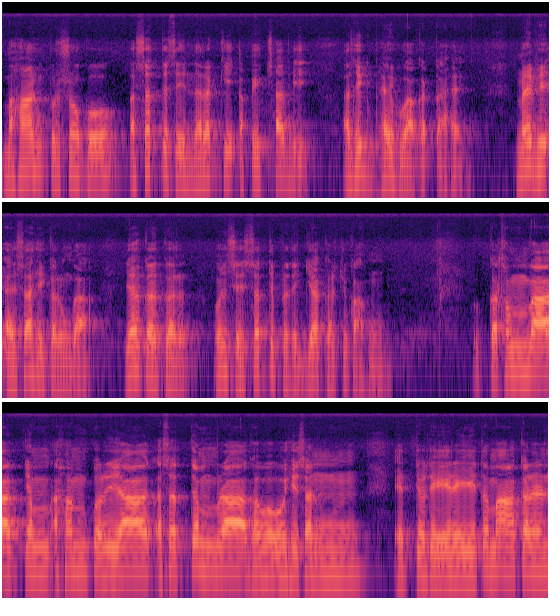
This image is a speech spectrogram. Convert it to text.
महान पुरुषों को असत्य से नरक की अपेक्षा भी अधिक भय हुआ करता है। मैं भी ऐसा ही करूँगा। यह कहकर उनसे सत्य प्रतिज्ञा कर चुका हूँ। कथम वाक्यम अहम कुरियाद असत्यम राघवो हि सन। इत्युदीरित माँ कर्ण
